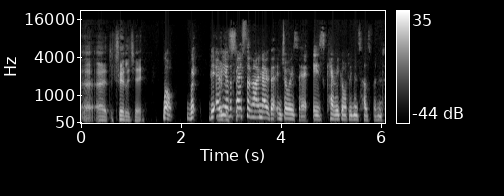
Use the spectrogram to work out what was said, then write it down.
uh, uh, trilogy. Well, the only other person I know that enjoys it is Kerry Godliman's husband,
